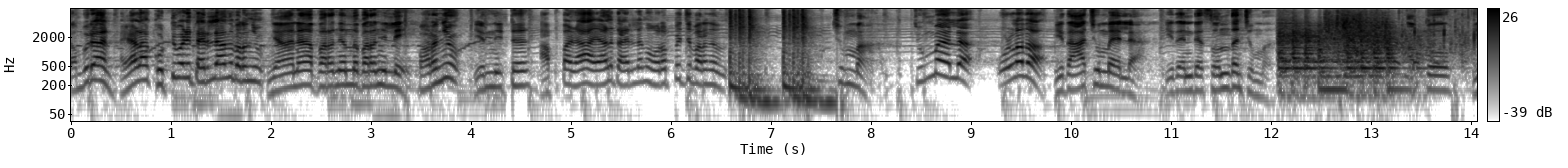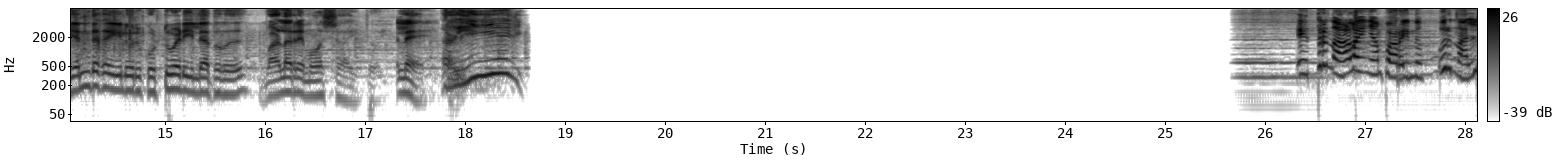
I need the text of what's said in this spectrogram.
തമ്പുരാൻ അയാൾ ആ കൊട്ടുവടി തരില്ല എന്ന് പറഞ്ഞു. ഞാനാ പറഞ്ഞെന്ന് പറഞ്ഞില്ലേ? പറഞ്ഞു. എന്നിട്ട്? അപ്പോഴാ അയാൾ തരില്ലെന്ന് ഉറപ്പിച്ച് പറഞ്ഞത്. ചുമ്മാ. ചുമ്മയല്ല ഉള്ളതാ. ഇതാ ചുമ്മയല്ല. ഇതെന്റെ സ്വന്തം ചുമ്മ. അപ്പോ എന്റെ കയ്യിൽ ഒരു കൊട്ടുവടി ഇല്ലാത്തത് വളരെ മോശമായി പോയി അല്ലേ എത്ര നാളായി ഞാൻ പറയുന്നു? ഒരു നല്ല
